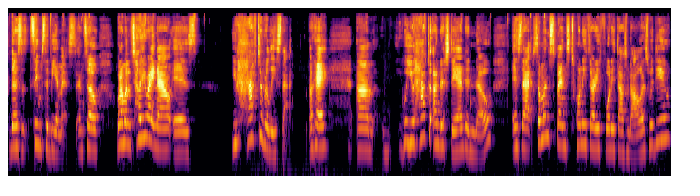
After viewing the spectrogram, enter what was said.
there's seems to be a miss. And so what I'm going to tell you right now is you have to release that. Okay. Um, what you have to understand and know is that someone spends 20, 30, 40,000 dollars with you.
